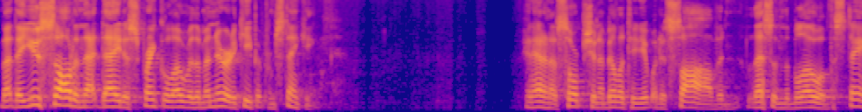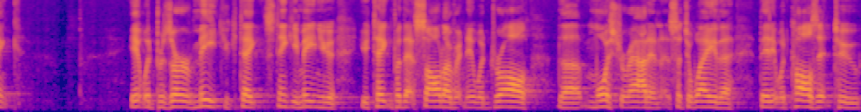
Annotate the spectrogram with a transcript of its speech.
But they used salt in that day to sprinkle over the manure to keep it from stinking. It had an absorption ability. It would dissolve and lessen the blow of the stink. It would preserve meat. You could take stinky meat and you, you take and put that salt over it, and it would draw the moisture out in such a way that, that it would cause it to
